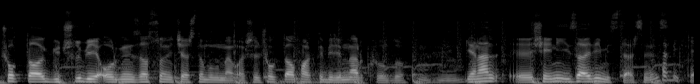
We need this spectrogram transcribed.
çok daha güçlü bir organizasyon içerisinde bulunmaya başladı. Çok daha farklı birimler kuruldu. Genel e, şeyini izah edeyim isterseniz. Tabii ki.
